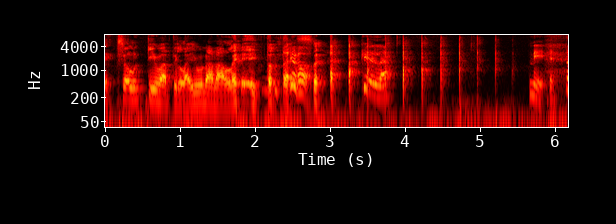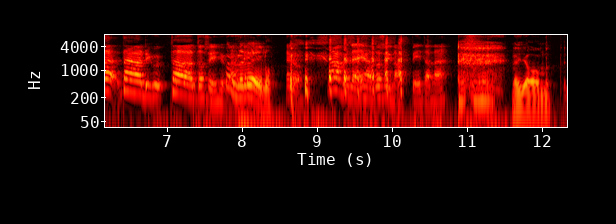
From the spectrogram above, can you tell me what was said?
Eikö se ollut kivatilla junan alle heitto Joo, tässä? kyllä. Niin, että tää on, niinku, tää on tosi hyvä. On hei. reilu. Joo, tää menee ihan tosi nappiin tänään. No joo, mutta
